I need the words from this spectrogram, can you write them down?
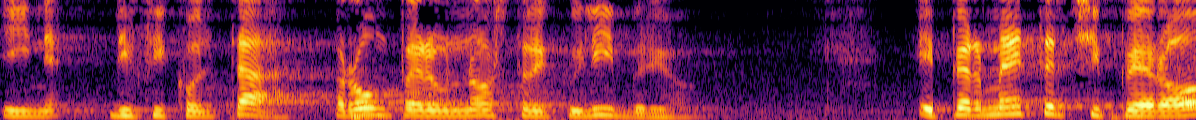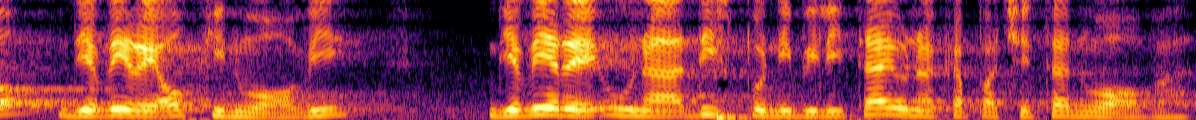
in difficoltà, rompere un nostro equilibrio e permetterci però di avere occhi nuovi, di avere una disponibilità e una capacità nuova,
